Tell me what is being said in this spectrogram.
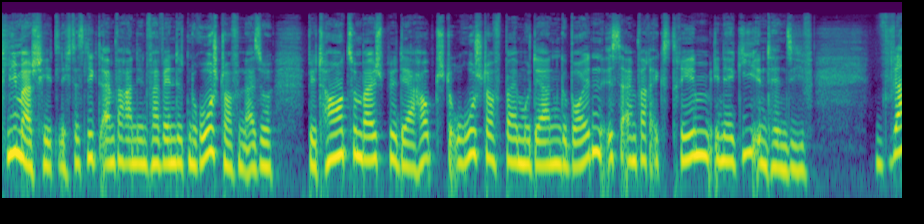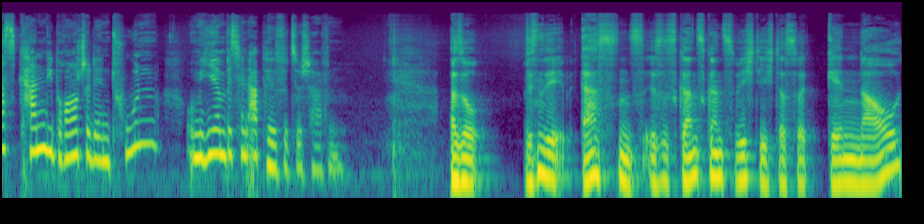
klimaschädlich. Das liegt einfach an den verwendeten Rohstoffen. Also Beton zum Beispiel, der Hauptrohstoff bei modernen Gebäuden, ist einfach extrem energieintensiv. Was kann die Branche denn tun, um hier ein bisschen Abhilfe zu schaffen? Also Wissen Sie, erstens ist es ganz, ganz wichtig, dass wir genau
